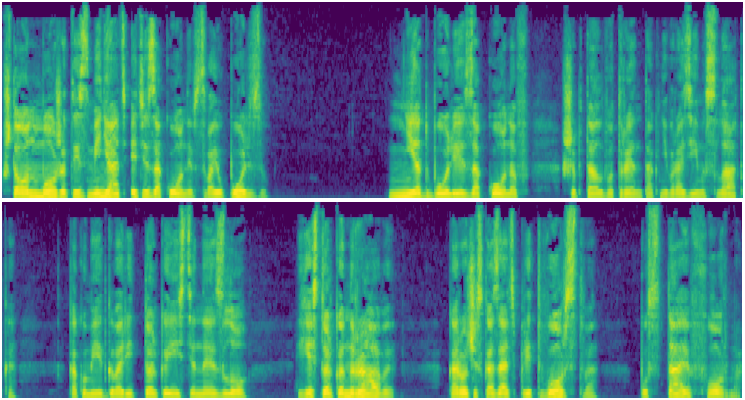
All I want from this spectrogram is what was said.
что он может изменять эти законы в свою пользу, «Нет более законов», — шептал Вотрен так невыразимо сладко, как умеет говорить только истинное зло. «Есть только нравы, короче сказать, притворство, пустая форма».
